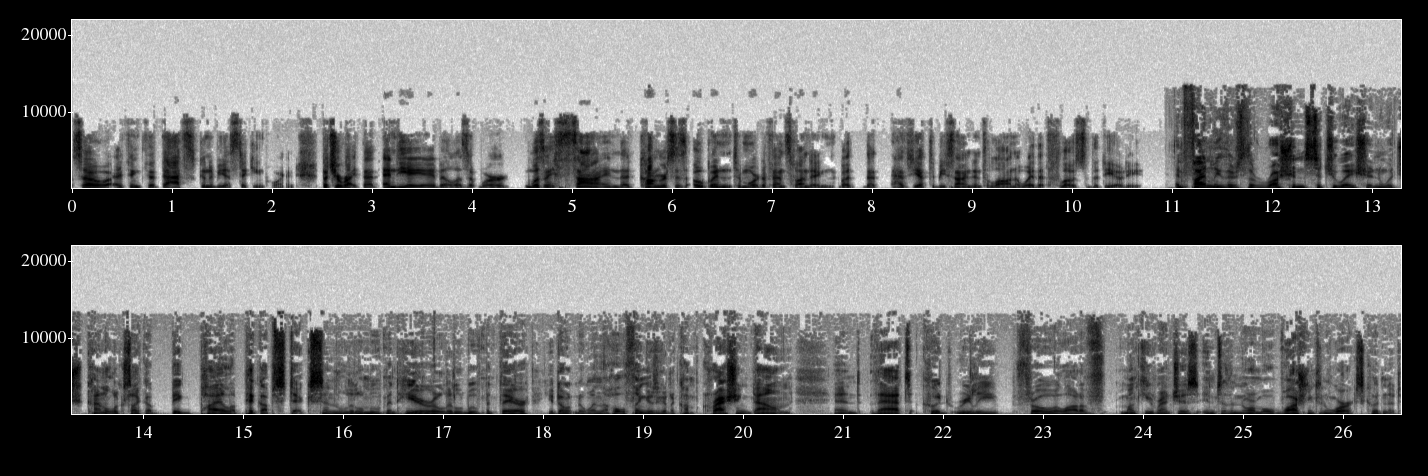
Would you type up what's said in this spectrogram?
So I think that that's going to be a sticking point. But you're right, that NDAA bill, as it were, was a sign that Congress is open to more defense funding, but that has yet to be signed into law in a way that flows to the DoD. And finally, there's the Russian situation, which kind of looks like a big pile of pickup sticks and a little movement here, a little movement there. You don't know when the whole thing is going to come crashing down. And that could really throw a lot of monkey wrenches into the normal Washington works, couldn't it?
